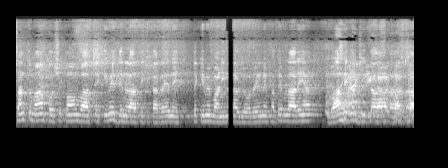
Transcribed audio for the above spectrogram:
ਸੰਤ ਮਹਾਂਪੁਰਸ਼ ਕੌਮ ਵਾਸਤੇ ਕਿਵੇਂ ਦਿਨ ਰਾਤ ਇੱਕ ਕਰ ਰਹੇ ਨੇ ਤੇ ਕਿਵੇਂ ਬਾਣੀ ਨਾਲ ਜੋੜ ਰਹੇ ਨੇ, ਫਤਿਹ ਬੁਲਾ ਰਹੇ ਹਾਂ। ਵਾਹਿਗੁਰੂ ਜੀ ਕਾ ਖਾਲਸਾ।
